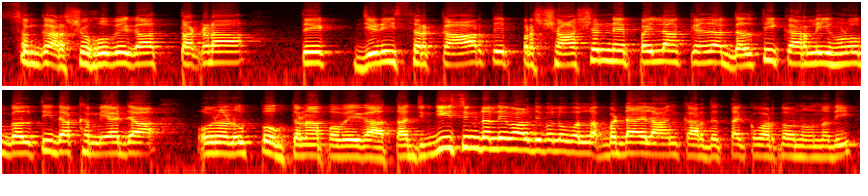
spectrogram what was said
ਸੰਘਰਸ਼ ਹੋਵੇਗਾ ਤਕੜਾ ਤੇ ਜਿਹੜੀ ਸਰਕਾਰ ਤੇ ਪ੍ਰਸ਼ਾਸਨ ਨੇ ਪਹਿਲਾਂ ਕਹਿੰਦਾ ਗਲਤੀ ਕਰ ਲਈ, ਹੁਣ ਉਹ ਗਲਤੀ ਦਾ ਖਮਿਆਜਾ ਉਹਨਾਂ ਨੂੰ ਭੁਗਤਣਾ ਪਵੇਗਾ। ਤਾਂ ਜਗਜੀਤ ਸਿੰਘ ਡੱਲੇਵਾਲ ਦੇ ਵੱਲੋਂ ਵੱਲਾ- ਵੱਡਾ ਐਲਾਨ ਕਰ ਦਿੱਤਾ। ਇੱਕ ਵਾਰ ਤੁਹਾਨੂੰ ਉਹਨਾਂ ਦੀ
